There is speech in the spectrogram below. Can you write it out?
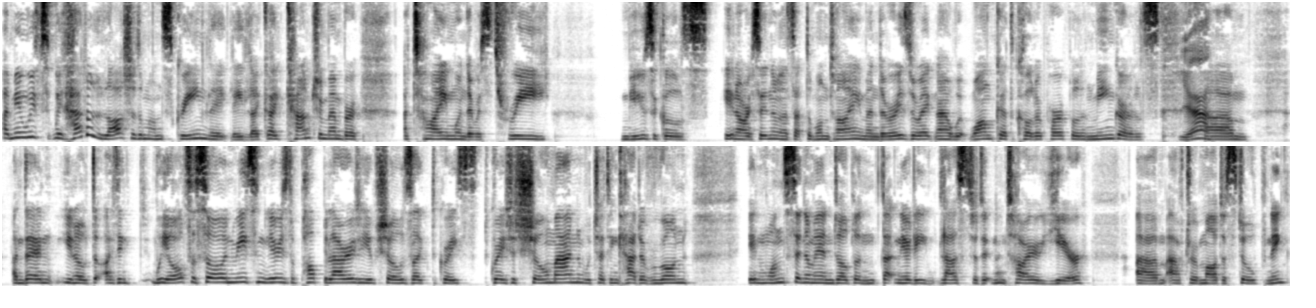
I mean we've we've had a lot of them on screen lately. Like I can't remember a time when there was three musicals in our cinemas at the one time, and there is right now with Wonka, The Color Purple, and Mean Girls. Yeah. Um, and then, you know, I think we also saw in recent years the popularity of shows like The Great, Greatest Showman, which I think had a run in one cinema in Dublin that nearly lasted an entire year um, after a modest opening.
